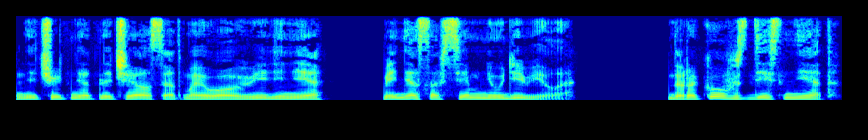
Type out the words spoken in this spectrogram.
ничуть не отличался от моего видения, меня совсем не удивило. Дураков здесь нет.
